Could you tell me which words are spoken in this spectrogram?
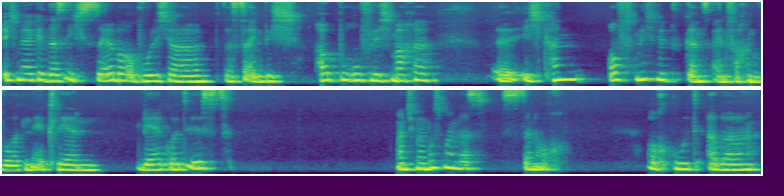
ich merke, dass ich selber, obwohl ich ja das eigentlich hauptberuflich mache, äh, ich kann oft nicht mit ganz einfachen Worten erklären, wer Gott ist. Manchmal muss man das, ist dann auch, auch gut, aber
